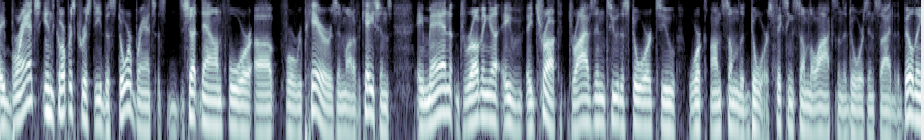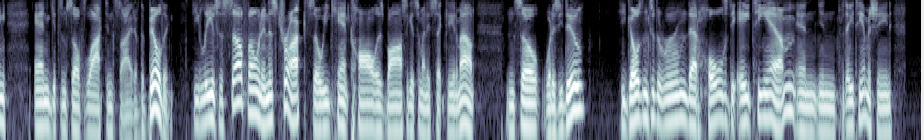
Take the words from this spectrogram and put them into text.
A branch in Corpus Christi, the store branch, shut down for uh, for repairs and modifications. A man driving a, a, a truck drives into the store to work on some of the doors, fixing some of the locks and the doors inside of the building, and gets himself locked inside of the building. He leaves his cell phone in his truck so he can't call his boss to get somebody to get him out. And so, what does he do? He goes into the room that holds the ATM and in the ATM machine,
